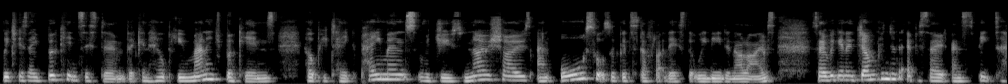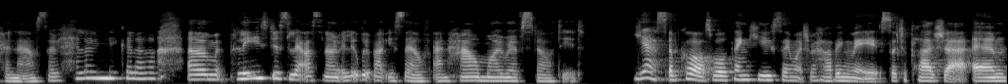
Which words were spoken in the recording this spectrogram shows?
which is a booking system that can help you manage bookings, help you take payments, reduce no shows, and all sorts of good stuff like this that we need in our lives. So, we're going to jump into the episode and speak to her now. So, hello, Nicola. Um, please just let us know a little bit about yourself and how MyRev started. Yes, of course. Well, thank you so much for having me. It's such a pleasure. Um,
